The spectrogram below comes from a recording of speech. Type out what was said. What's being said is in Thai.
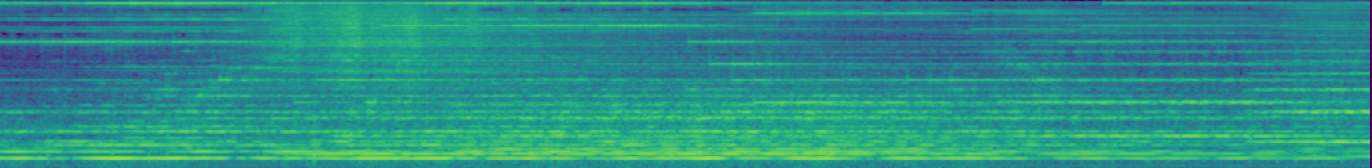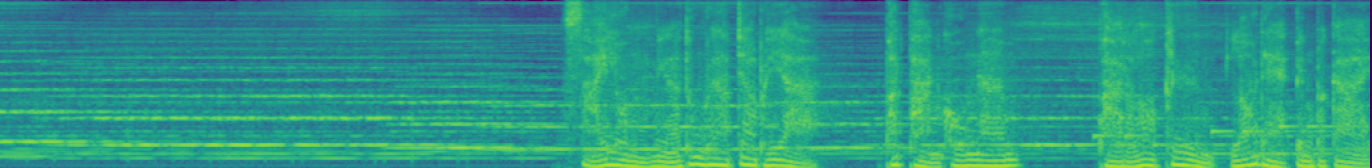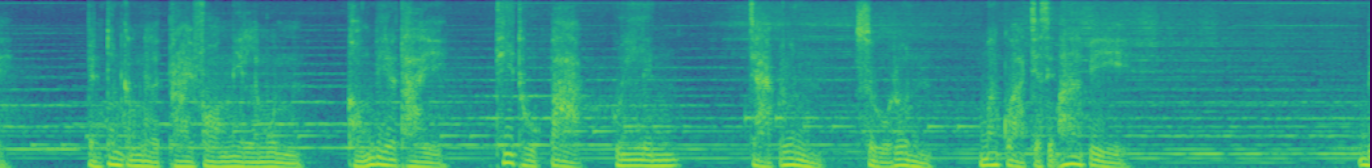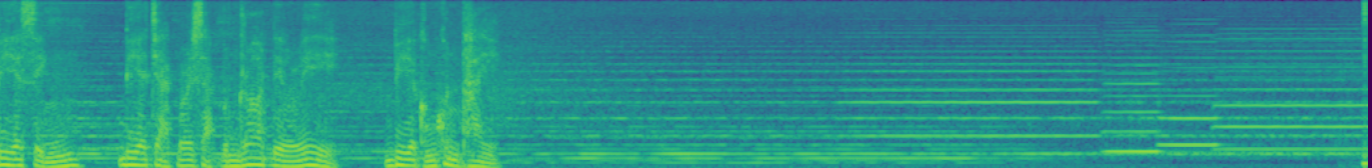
สายลมเหนือทุ่งราบเจ้าพระยา พัดผ่านโค้งน้ำพาระลอกคลื่น ล้อแดดเป็นประกาย เบียร์ไทย ที่ถูกปากคุ้นลิ้น จากรุ่น สู่รุ่นมากกว่า 75 ปี เบียร์สิงห์เบียร์จากบริษัทบุญรอดเดลรี่ เบียร์ของคนไทย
